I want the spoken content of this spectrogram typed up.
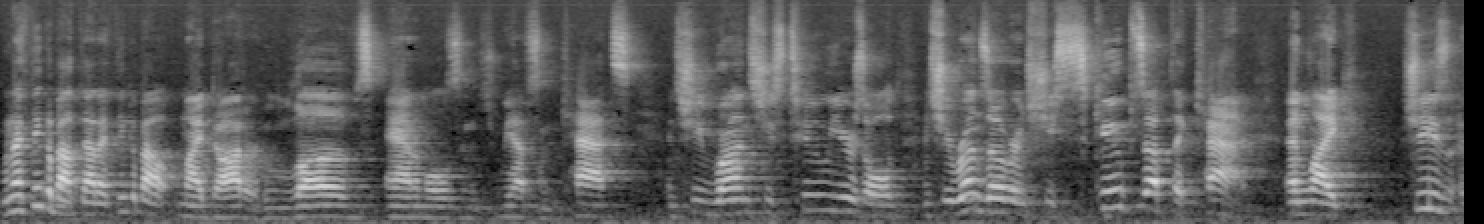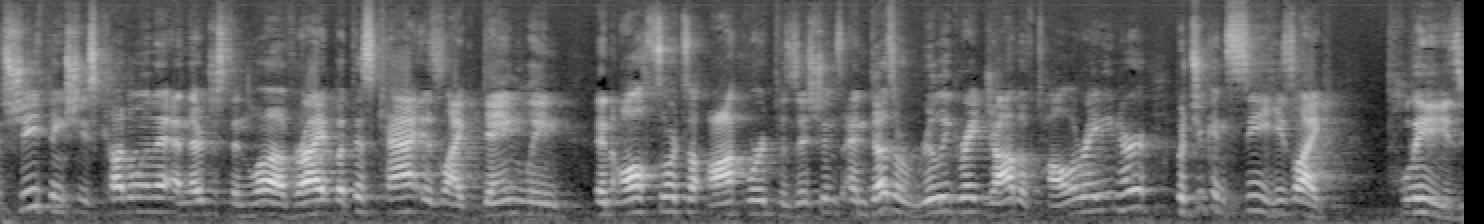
When I think about that, I think about my daughter who loves animals, and we have some cats. And she runs, she's two years old, and she runs over and she scoops up the cat. And like, she's, she thinks she's cuddling it, and they're just in love, right? But this cat is like dangling in all sorts of awkward positions and does a really great job of tolerating her. But you can see he's like, please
